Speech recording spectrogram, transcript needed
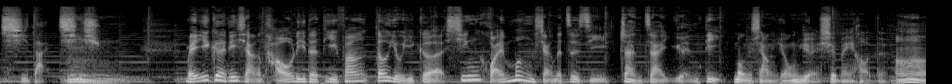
期待、期许。每一个你想逃离的地方，都有一个心怀梦想的自己站在原地。梦想永远是美好的。嗯，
